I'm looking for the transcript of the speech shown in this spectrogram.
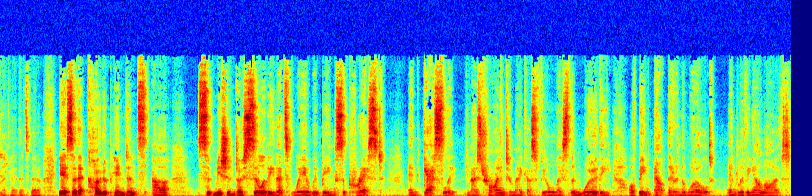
Okay, that's better. Yeah, so that codependence, uh, submission, docility, that's where we're being suppressed and gaslit, you know, is trying to make us feel less than worthy of being out there in the world and living our lives.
